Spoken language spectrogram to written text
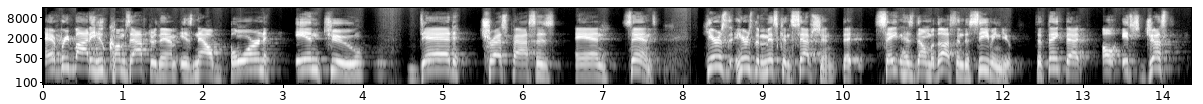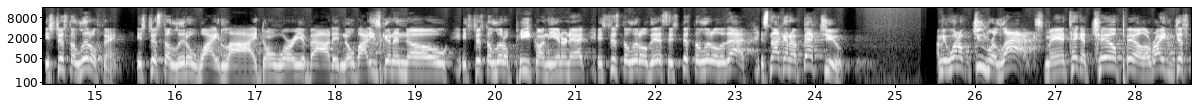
everybody who comes after them is now born into dead trespasses and sins. Here's, here's the misconception that Satan has done with us in deceiving you to think that, oh, it's just it's just a little thing. It's just a little white lie. Don't worry about it. Nobody's going to know. It's just a little peek on the internet. It's just a little this. It's just a little of that. It's not going to affect you. I mean, why don't you relax, man? Take a chill pill, all right? And just,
